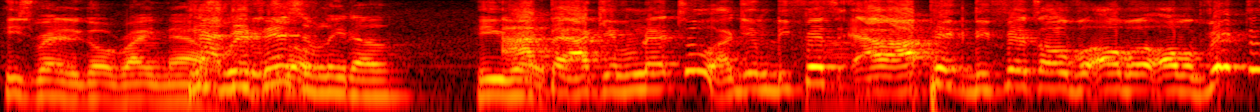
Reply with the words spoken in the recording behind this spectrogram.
he's ready to go right now. Not ready defensively though. He I ready. think I give him that too. I give him defense. I, I pick defense over over over Victor.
